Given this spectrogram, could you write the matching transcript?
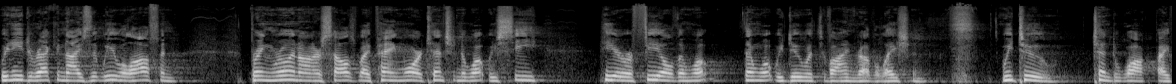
we need to recognize that we will often bring ruin on ourselves by paying more attention to what we see, hear, or feel than what, than what we do with divine revelation. We too tend to walk by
